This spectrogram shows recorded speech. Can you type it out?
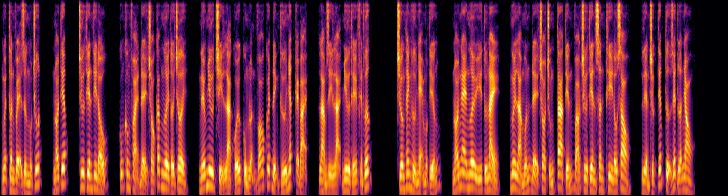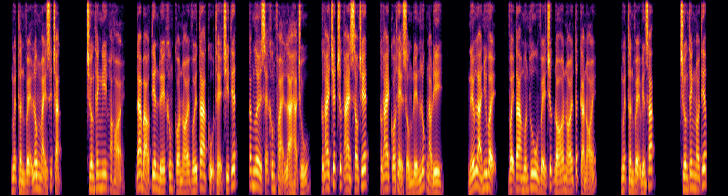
Nguyệt thần vệ dừng một chút, nói tiếp, chư thiên thi đấu, cũng không phải để cho các ngươi tới chơi, nếu như chỉ là cuối cùng luận võ quyết định thứ nhất kẻ bại, làm gì lại như thế phiền phức? Trường thanh hừ nhẹ một tiếng, nói nghe ngươi ý tứ này, ngươi là muốn để cho chúng ta tiến vào chư thiên sân thi đấu sau, liền trực tiếp tự giết lẫn nhau. Nguyệt thần vệ lông mày xích chặt. Trường thanh nghi hoặc hỏi, đa bảo tiên đế không có nói với ta cụ thể chi tiết, các ngươi sẽ không phải là hạ chú, cứ ai chết trước ai sau chết, cứ ai có thể sống đến lúc nào đi? Nếu là như vậy vậy ta muốn thu về trước đó nói tất cả nói. Nguyệt thần vệ biến sắc. Trường thanh nói tiếp,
